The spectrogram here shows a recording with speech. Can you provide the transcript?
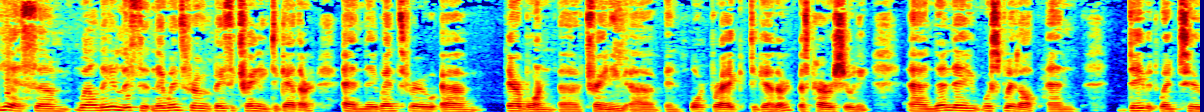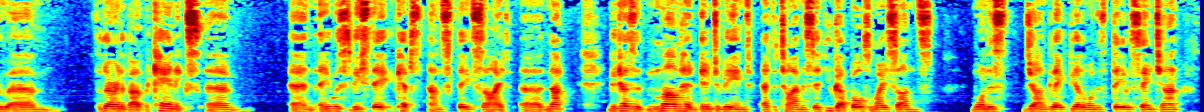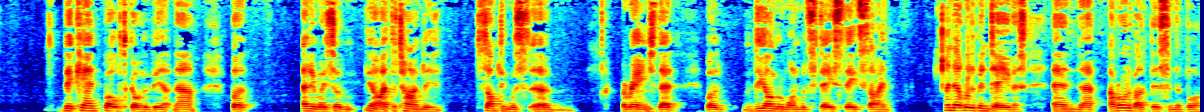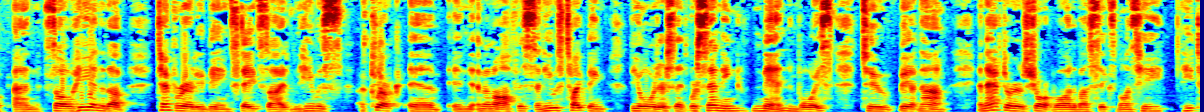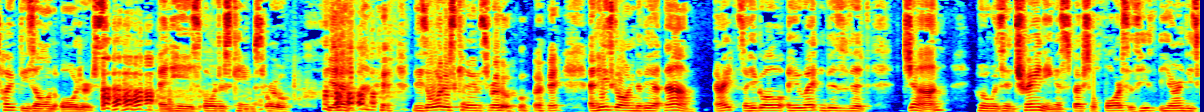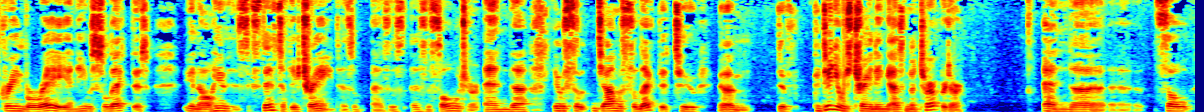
Yes. Um, well, they enlisted and they went through basic training together, and they went through um, airborne uh, training uh, in Fort Bragg together as parachuting. And then they were split up, and David went to um, learn about mechanics, um, and he was to be state, kept on stateside, uh, not because mom had intervened at the time and said, "You got both of my sons. One is John Blake, the other one is David St. John. They can't both go to Vietnam." But anyway, so you know, at the time, they something was uh, arranged that well, the younger one would stay stateside, and that would have been Davis. And uh, I wrote about this in the book, and so he ended up temporarily being stateside, and he was a clerk uh, in, in an office, and he was typing the orders that were sending men and boys to Vietnam. And after a short while, about six months, he he typed his own orders, and his orders came through yeah, these orders came through, right? and he's going to Vietnam. All right, so he go he went and visited John, who was in training as special forces. He, he earned his green beret, and he was selected. You know, he was extensively trained as a as a, as a soldier, and uh, he was John was selected to um, to continue his training as an interpreter, and uh, so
